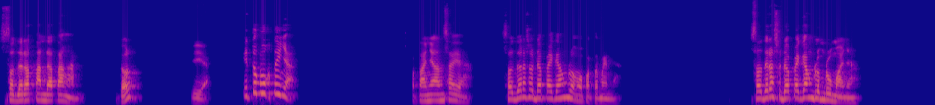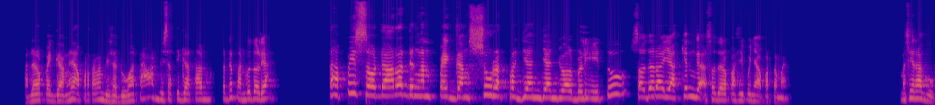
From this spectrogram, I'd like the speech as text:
saudara tanda tangan. Betul? Iya. Itu buktinya. Pertanyaan saya, saudara sudah pegang belum apartemennya? Saudara sudah pegang belum rumahnya? Padahal pegangnya apartemen bisa dua tahun, bisa tiga tahun ke depan, betul ya? Tapi saudara dengan pegang surat perjanjian jual beli itu, saudara yakin nggak saudara pasti punya apartemen? Masih ragu?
